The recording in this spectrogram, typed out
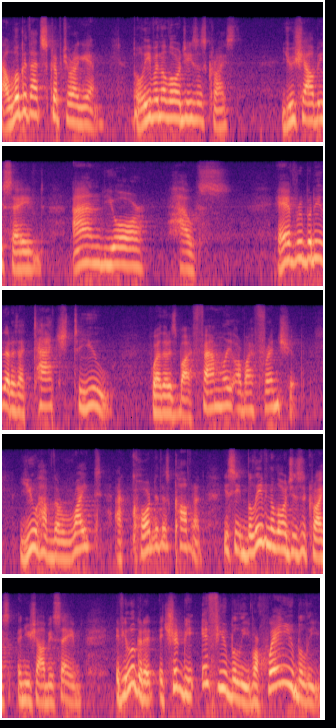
Now look at that scripture again. Believe in the Lord Jesus Christ, you shall be saved, and your house. Everybody that is attached to you, whether it's by family or by friendship, you have the right according to this covenant. You see, believe in the Lord Jesus Christ and you shall be saved. If you look at it, it should be if you believe or when you believe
